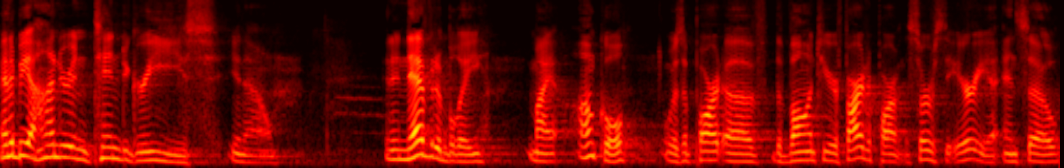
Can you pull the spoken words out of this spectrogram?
And it'd be 110 degrees, you know. And inevitably, my uncle was a part of the volunteer fire department that serves the area, and so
